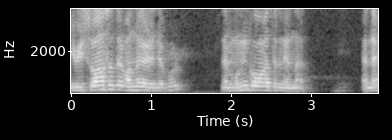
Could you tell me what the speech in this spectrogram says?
ഈ വിശ്വാസത്തിൽ വന്നു കഴിഞ്ഞപ്പോൾ ഞാൻ മുൻകോപത്തിൽ നിന്ന് എന്നെ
